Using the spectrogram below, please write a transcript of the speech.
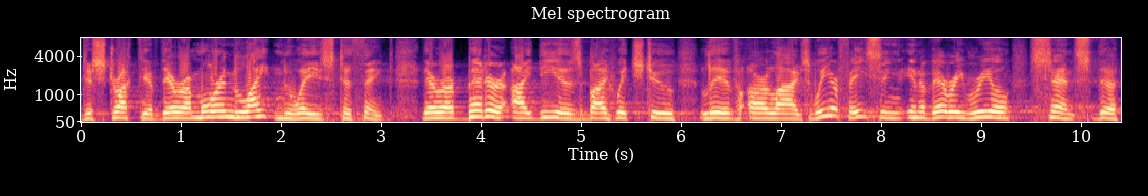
destructive. There are more enlightened ways to think, there are better ideas by which to live our lives. We are facing, in a very real sense, the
